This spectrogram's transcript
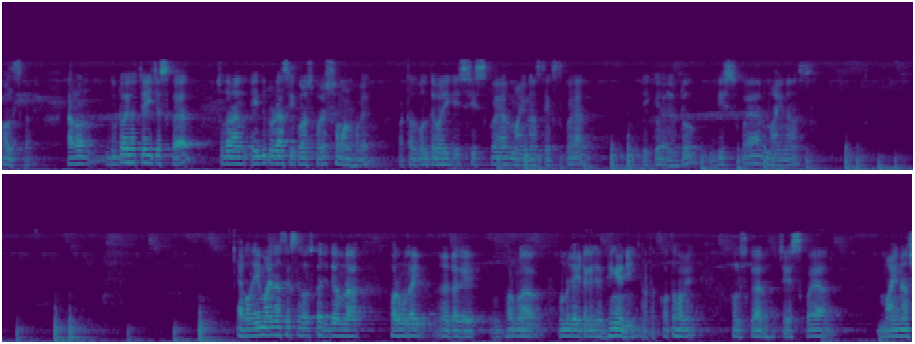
whole square. এখন দুটোই হচ্ছে এইচ স্কোয়ার। সুতরাং এই দুটো রাশি পরস্পরের সমান হবে। অর্থাৎ বলতে পারি কি c square minus x square equal to b square minus এখন এই মাইনাস এক্স হোল স্কোয়ার যদি আমরা ফর্মুলায় এটাকে ফর্মুলা অনুযায়ী এটাকে যে ভেঙে নিই, অর্থাৎ কত হবে? হোল স্কোয়ার হচ্ছে square minus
